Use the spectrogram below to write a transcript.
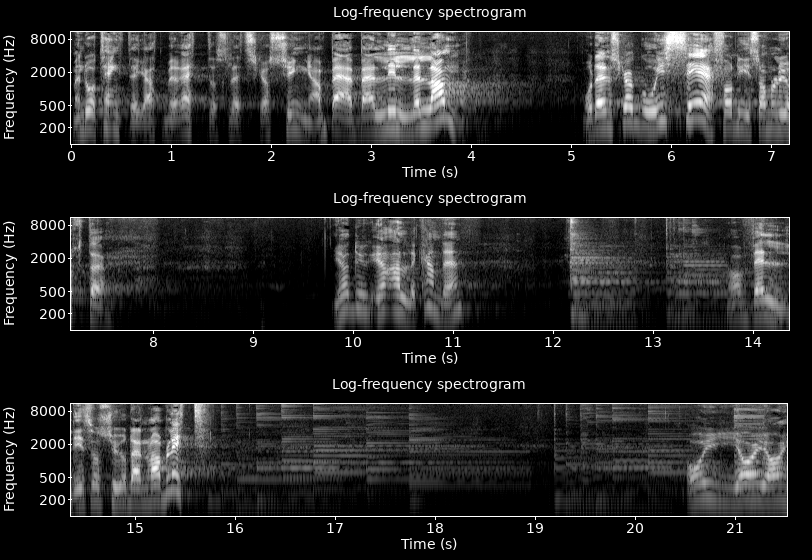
Men da tenkte jeg at vi rett og slett skal synge 'Bæ, bæ, lille lam'. Og den skal gå i C for de som lurte. Ja, du, ja alle kan den. Det var veldig så sur den var blitt. Oi, oi, oi.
